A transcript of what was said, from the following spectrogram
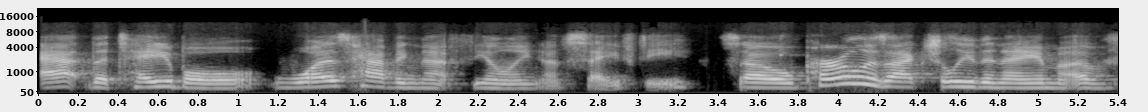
at the table was having that feeling of safety. So, Pearl is actually the name of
